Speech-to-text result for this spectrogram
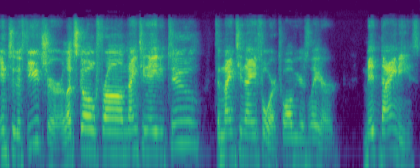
into the future. Let's go from 1982 to 1994, 12 years later, mid 90s.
